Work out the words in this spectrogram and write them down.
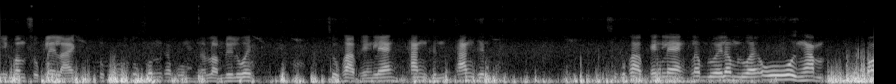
มีความสุขหลายๆทุกผู้ทุกคนครับผมแล้วร่ำรวยๆสุขภาพแข็งแรงทั้งขึ้นทั้งขึ้น สุขภาพแข็งแรงร่ำรวยร่ำรวยโอ้ยงำพ่อ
